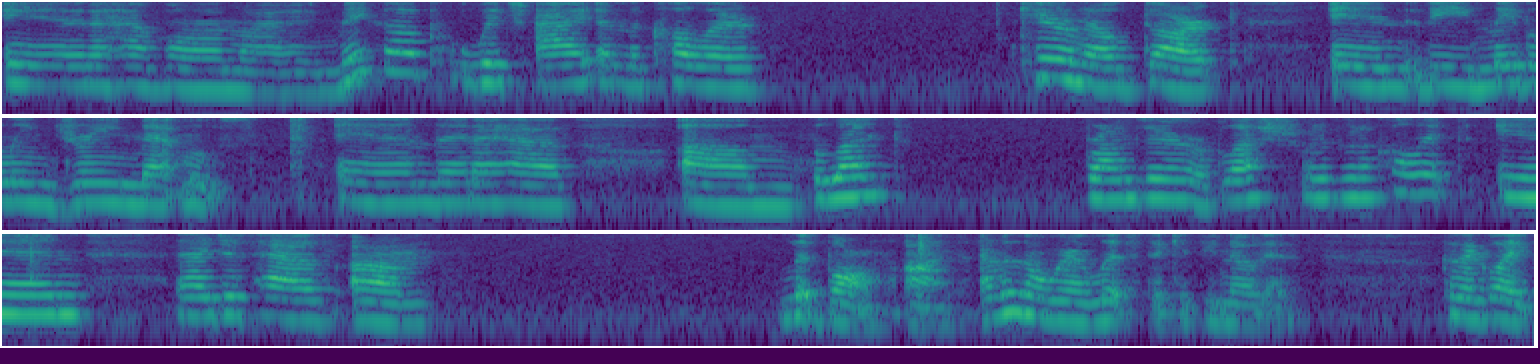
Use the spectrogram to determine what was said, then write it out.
And I have on my makeup, which I am the color Caramel Dark in the Maybelline Dream Matte Mousse. And then I have um, Blunt bronzer or blush, whatever you want to call it. And I just have um, lip balm on. I really don't wear lipstick if you notice. Because I go like,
